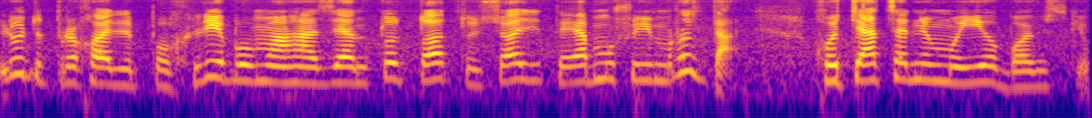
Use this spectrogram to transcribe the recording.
Люди приходять по хлібу в магазин, тут, то, то, сьогодні, то я мушу їм роздати. Хоча це не мої обов'язки.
